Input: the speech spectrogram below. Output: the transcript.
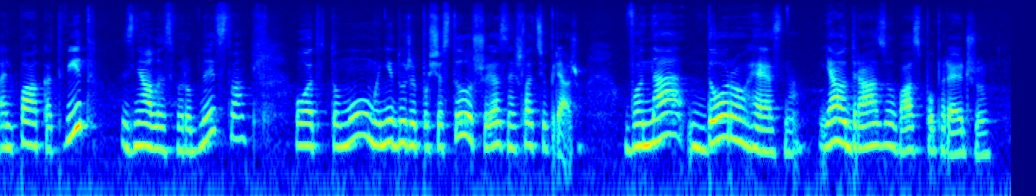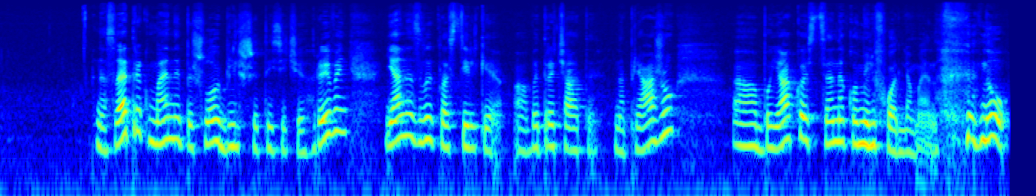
Alpaca Твіт зняли з виробництва. От тому мені дуже пощастило, що я знайшла цю пряжу. Вона дорогезна. Я одразу вас попереджую. На светрик в мене пішло більше тисячі гривень. Я не звикла стільки витрачати на пряжу, бо якось це не комільфо для мене. Ну,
